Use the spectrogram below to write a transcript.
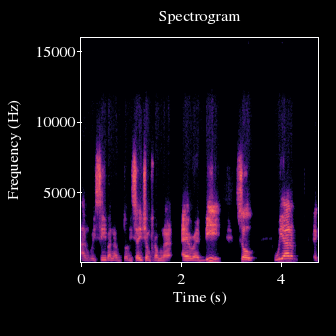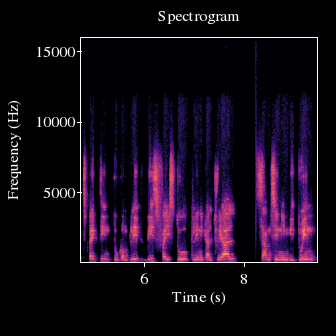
and receive an authorization from an RFB. So we are expecting to complete this phase two clinical trial, something in between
